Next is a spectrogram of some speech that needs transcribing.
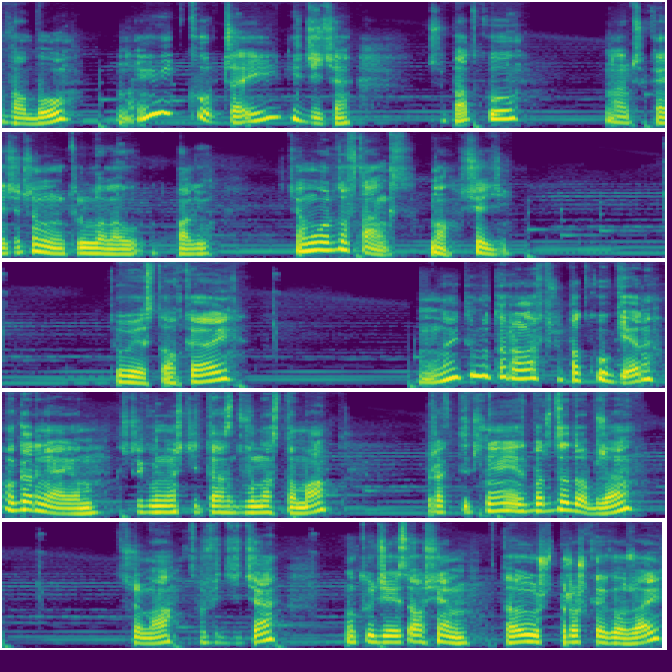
W obu. No i kurczę, i widzicie. W przypadku... No czekajcie, czemu tu Lola odpalił? Chciałem World of Tanks. No, siedzi. Tu jest ok. No i te Motorola w przypadku gier ogarniają. W szczególności ta z 12. Praktycznie jest bardzo dobrze. Trzyma, co widzicie. No tu gdzie jest 8, to już troszkę gorzej.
